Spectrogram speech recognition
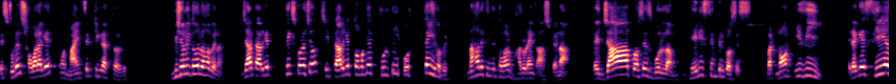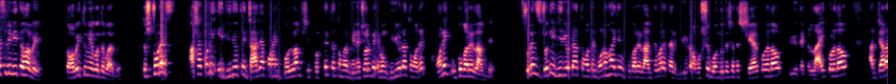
স্টুডেন্ট সবার আগে তোমার মাইন্ডসেট ঠিক রাখতে হবে। বিচলিত হলে হবে না। যা টার্গেট ফিক্স করেছ, সেই টার্গেট তোমাকে ফুলফিল করতেই হবে। না হলে কিন্তু তোমার ভালো র্যাঙ্ক আসবে না। তাই যা প্রসেস বললাম very simple process but not easy এটাকে সিরিয়াসলি নিতে হবে। তবেই তুমি এগোতে পারবে। তো স্টুডেন্টস আশা করি এই ভিডিওতে যা যা পয়েন্ট বললাম, সেই প্রত্যেকটা তোমরা মেনে চলবে এবং ভিডিওটা তোমাদের অনেক উপকারে লাগবে। স্টুডেন্টস যদি ভিডিওটা তোমাদের মনে হয় যে উপকারে লাগতে পারে, তাহলে ভিডিওটা অবশ্যই বন্ধুদের সাথে শেয়ার করে দাও, ভিডিওতে একটা লাইক করে দাও, আর যারা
